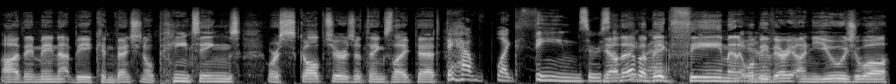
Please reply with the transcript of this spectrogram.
Uh, they may not be conventional paintings or sculptures or things like that. They have like themes or yeah, something. Yeah, they have a right? big theme and yeah. it will be very unusual.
